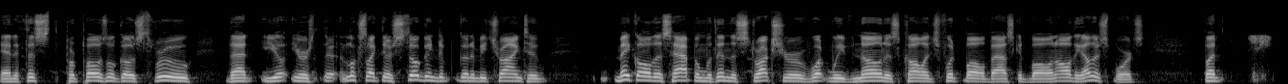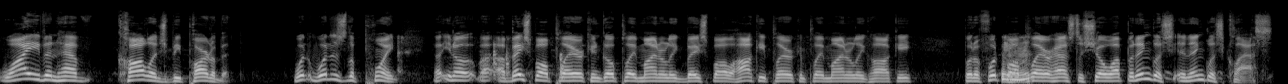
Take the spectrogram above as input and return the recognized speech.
and if this proposal goes through that you, you're it looks like they're still going to going to be trying to make all this happen within the structure of what we've known as college football, basketball, and all the other sports. But why even have college be part of it? What what is the point? Uh, you know, a, a baseball player can go play minor league baseball. A hockey player can play minor league hockey, but a football player has to show up in English in English class.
